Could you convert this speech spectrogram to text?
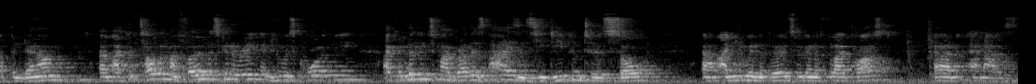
up and down. Um, I could tell when my phone was going to ring and who was calling me. I could look into my brother's eyes and see deep into his soul. Um, I knew when the birds were going to fly past. Um, and I was,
